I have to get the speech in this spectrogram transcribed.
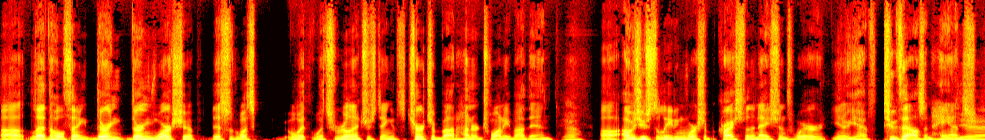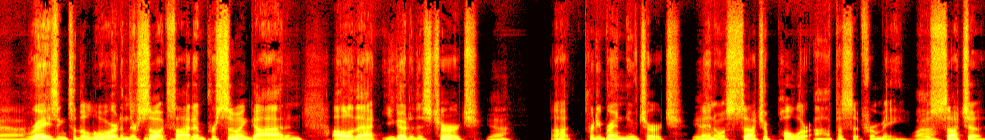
Uh, led the whole thing during during worship. This is what's what, what's real interesting. It's a church of about 120 by then. Yeah. Uh, I was used to leading worship of Christ for the Nations, where you know you have 2,000 hands yeah. raising to the Lord and they're so excited and pursuing God and all of that. You go to this church. Yeah. Uh, pretty brand new church. Yeah. And it was such a polar opposite for me. It Wow. was such a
